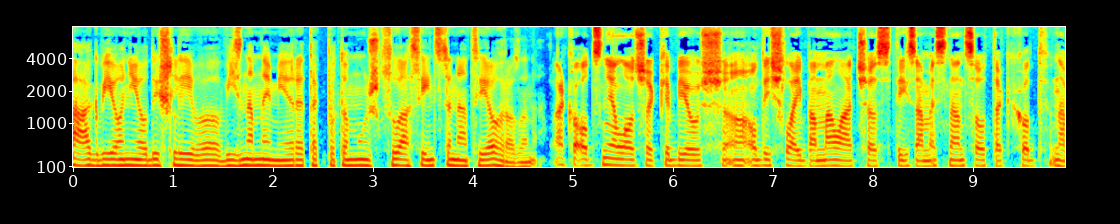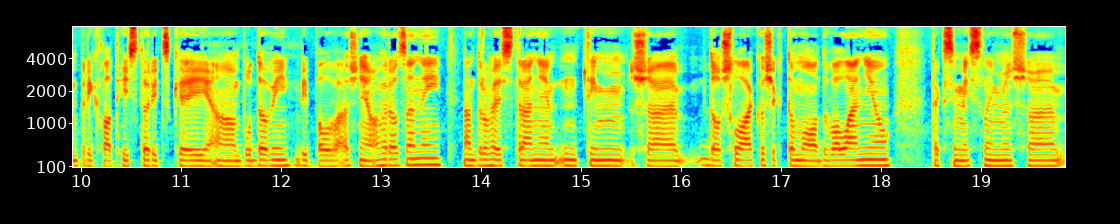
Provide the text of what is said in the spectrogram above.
a ak by oni odišli v významnej miere, tak potom už sú asi inscenácie ohrozené. Ako odznelo, že keby už e, odišla iba malá časť tých zamestnancov, tak chod napríklad historickej e, budovy by bol vážne ohrozený. Na druhej strane tým, že došlo akože k tomu odvolaniu, tak si myslím, že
